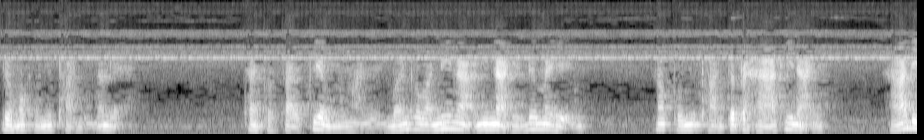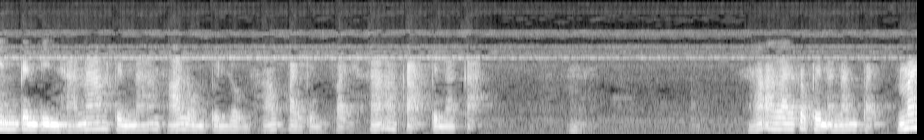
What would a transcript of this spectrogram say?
เรื่องมรรคผลนิพพานอยู่นั่นแหละท่านก็ใส่เปี้ยงลงมาเลยเหมือนกับว่านี่หน้านี่หน้าเห็นหรือไม่เห็นมรรคผลนิพพานจะไปหาที่ไหน หาดินเป็นดินหาน้ำเป็นน้ำหาลมเป็นลม หาไฟเป็นไฟ หาอากาศเป็นอากาศ หาอะไรก็เป็นอันนั้นไป ไม่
